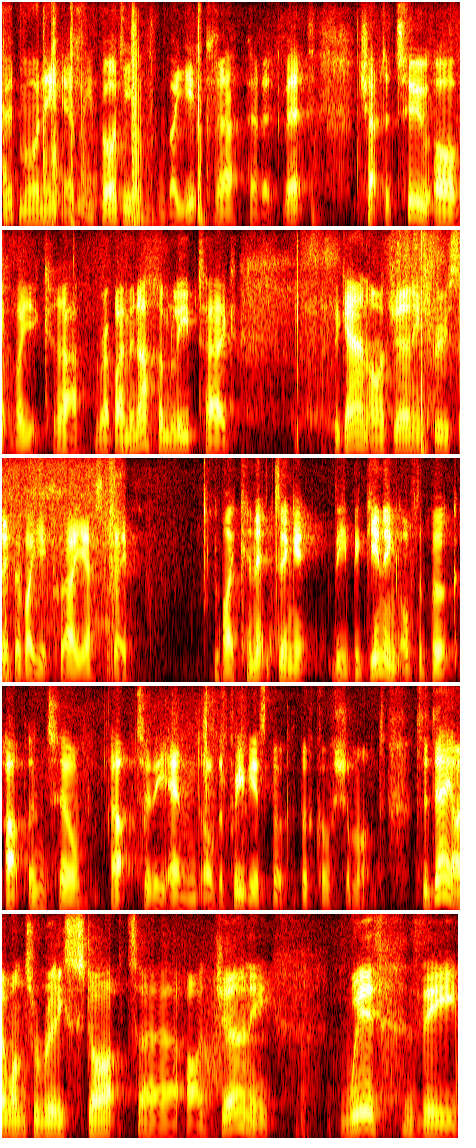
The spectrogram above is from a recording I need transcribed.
Good morning, everybody. Vayikra Perek chapter 2 of Vayikra. Rabbi Menachem Leibtag began our journey through Sefer Vayikra yesterday by connecting it, the beginning of the book up until up to the end of the previous book, the book of Shemot. Today, I want to really start uh, our journey with the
